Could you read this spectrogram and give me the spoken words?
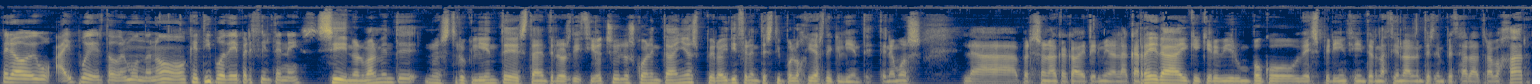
pero ahí pues todo el mundo, ¿no? ¿Qué tipo de perfil tenéis? Sí, normalmente nuestro cliente está entre los 18 y los 40 años, pero hay diferentes tipologías de cliente. Tenemos la persona que acaba de terminar la carrera y que quiere vivir un poco de experiencia internacional antes de empezar a trabajar.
